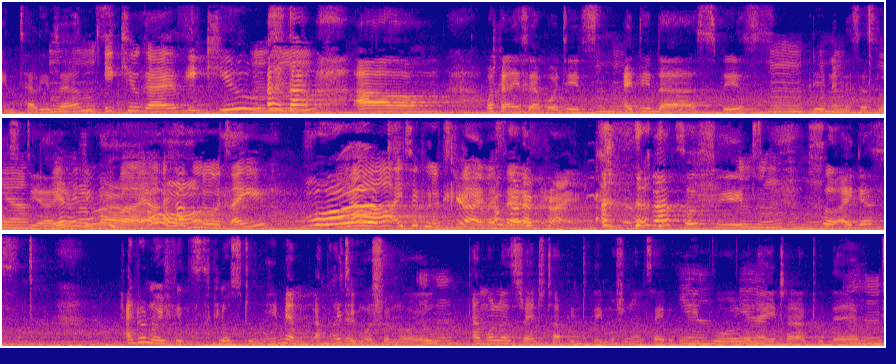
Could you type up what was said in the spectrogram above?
intelligence. EQ, guys. EQ. Mm-hmm. um, what can I say about it? I did a space during MSS last Mm-hmm. Yeah, year. yeah, You I remember. Yeah, I have Oh, notes. I What? yeah, I take notes during Cry. I'm gonna cry. That's so sweet. Mm-hmm, So I guess I don't know if it's close to me. Me, I'm, I'm quite Okay. emotional. Mhm. I'm always trying to tap into the emotional side of Yeah, people when. I interact with them. Mhm.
